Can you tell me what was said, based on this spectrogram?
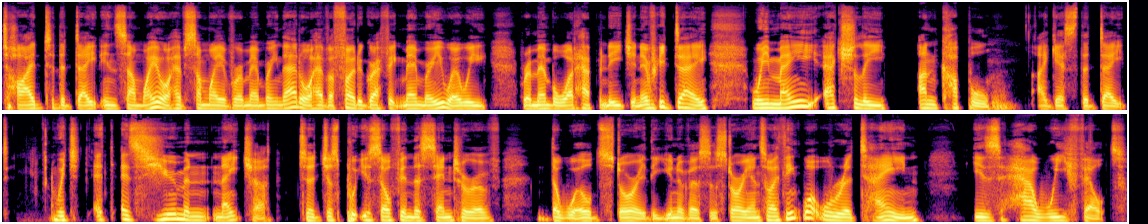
tied to the date in some way or have some way of remembering that or have a photographic memory where we remember what happened each and every day, we may actually uncouple, I guess, the date, which as human nature to just put yourself in the center of the world's story, the universe's story. And so I think what will retain is how we felt,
